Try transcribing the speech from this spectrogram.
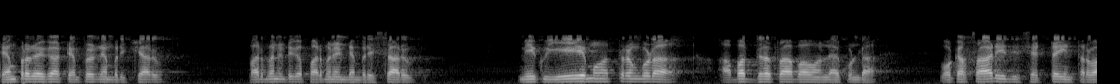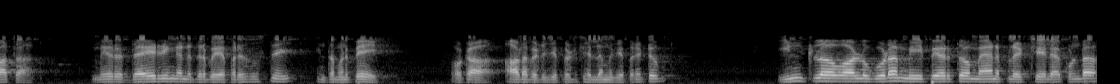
టెంపరీగా టెంపరీ నెంబర్ ఇచ్చారు. పర్మనెంట్గా పర్మనెంట్ నెంబర్ ఇస్తారు. మీకు ఏ మాత్రం కూడా అభద్రతాభావం లేకుండా ఒకసారి ఇది సెట్ అయిన తర్వాత మీరు ధైర్యంగా నిద్రపోయే పరిస్థితి ఇంత మునిపే ఒక ఆడబిడ్డ చెప్పినట్టు చెల్లెమ్మ చెప్పినట్టు. ఇంట్లో వాళ్ళు కూడా మీ పేరుతో మేనిపులేట్ చేయలేకుండా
